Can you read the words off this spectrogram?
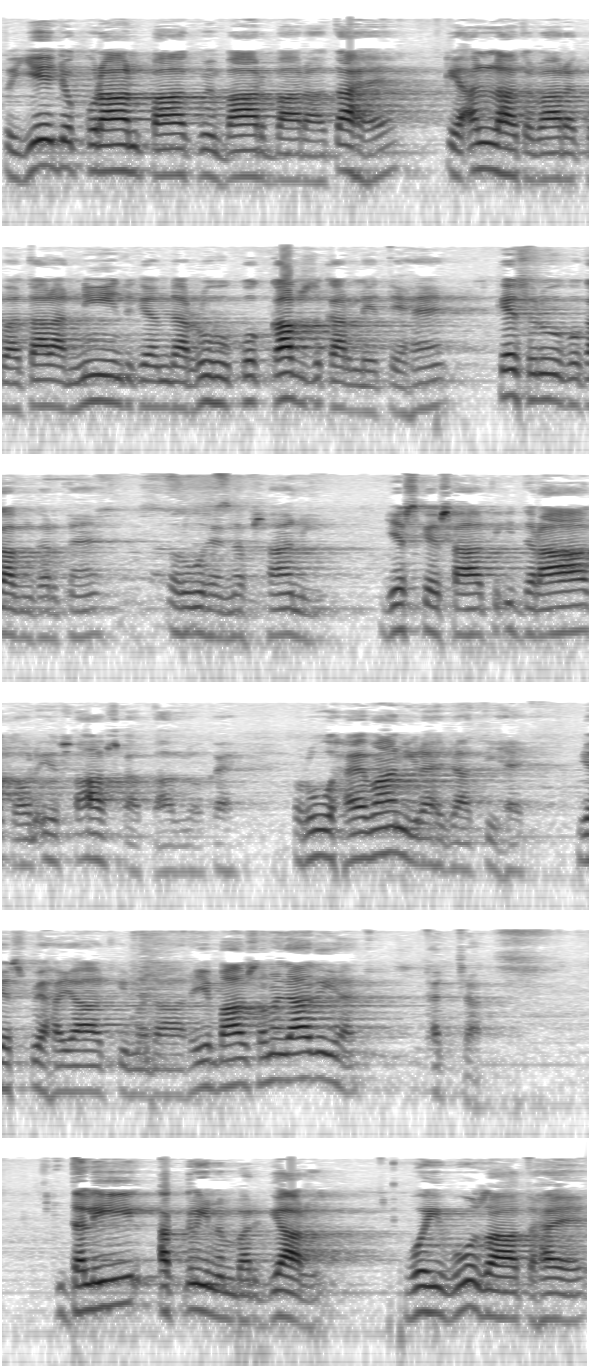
تو یہ جو قرآن پاک میں بار بار آتا ہے کہ اللہ تبارک و تعالیٰ نیند کے اندر روح کو قبض کر لیتے ہیں، کس روح کو قبض کرتے ہیں؟ روح نفسانی، جس کے ساتھ ادراک اور احساس کا تعلق ہے۔ روح حیوانی رہ جاتی ہے، جس پہ حیات کی مدار ہے۔ یہ بات سمجھ آ گئی ہے؟ اچھا۔ دلیل عقلی نمبر گیارہ۔ وہی وہ ذات ہے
